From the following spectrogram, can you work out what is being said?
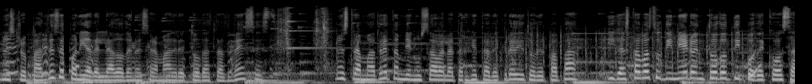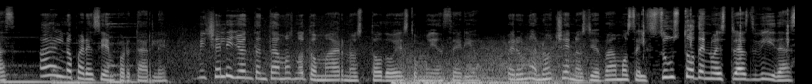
Nuestro padre se ponía del lado de nuestra madre todas las veces. Nuestra madre también usaba la tarjeta de crédito de papá y gastaba su dinero en todo tipo de cosas. A él no parecía importarle. Michelle y yo intentamos no tomarnos todo esto muy en serio, pero una noche nos llevamos el susto de nuestras vidas.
